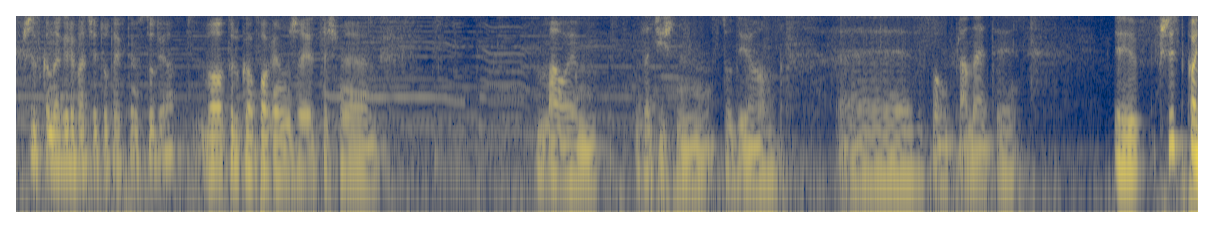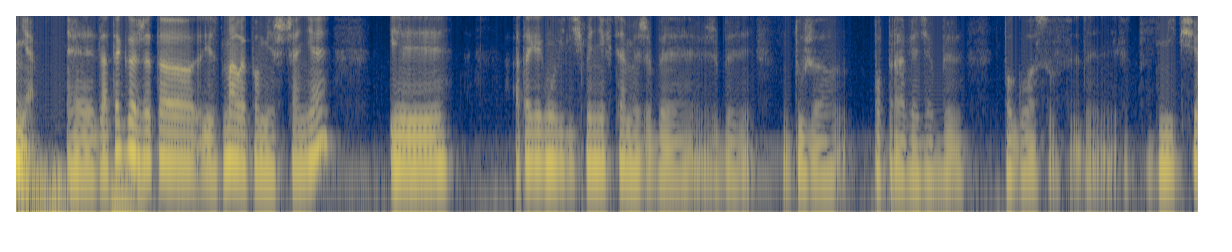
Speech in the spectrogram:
Wszystko nagrywacie tutaj w tym studio? Bo tylko powiem, że jesteśmy w małym, zacisznym studio e, zespołu Planety. Yy, wszystko nie, yy, dlatego że to jest małe pomieszczenie, yy, a tak jak mówiliśmy, nie chcemy, żeby, żeby dużo poprawiać jakby pogłosów jakby w miksie.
